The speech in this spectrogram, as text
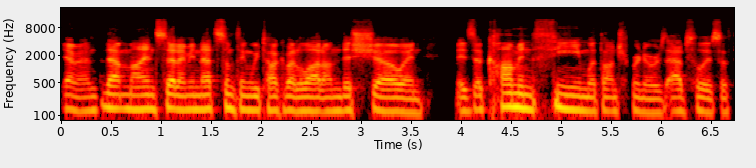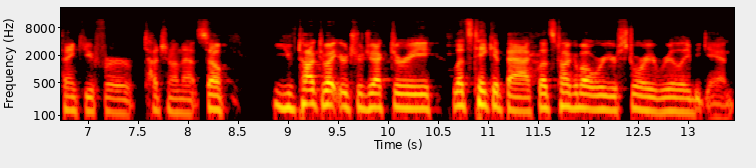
Yeah, man. That mindset, I mean, that's something we talk about a lot on this show and is a common theme with entrepreneurs. Absolutely. So thank you for touching on that. So you've talked about your trajectory. Let's take it back. Let's talk about where your story really began.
